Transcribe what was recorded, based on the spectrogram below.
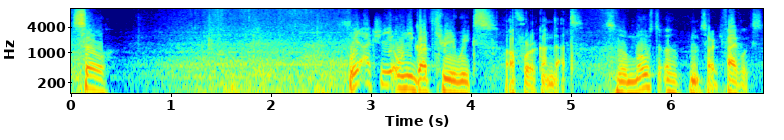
So we actually only got three weeks of work on that. So most, uh, sorry, five weeks.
